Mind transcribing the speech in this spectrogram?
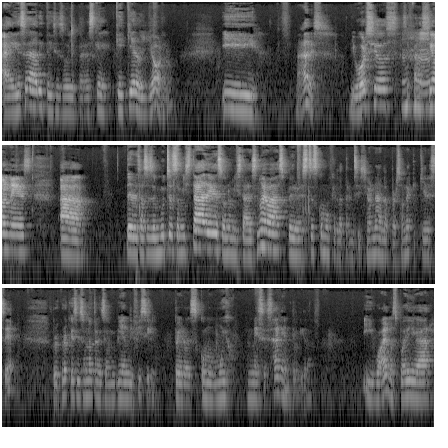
a esa edad y te dices, oye, pero es que, ¿qué quiero yo, no? Y, madres, divorcios, separaciones, ah, te deshaces de muchas amistades, son amistades nuevas, pero esto es como que la transición a la persona que quieres ser. Pero creo que sí es una transición bien difícil, pero es como muy necesaria en tu vida. Igual nos puede llegar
